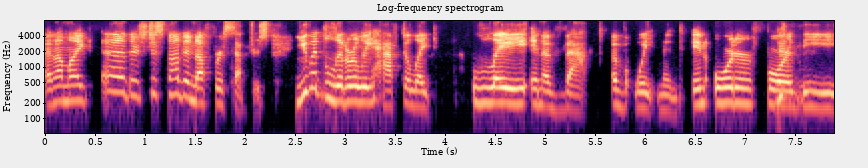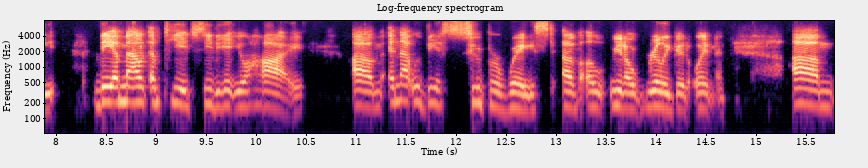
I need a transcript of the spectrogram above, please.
And I'm like, eh, there's just not enough receptors. You would literally have to like lay in a vat of ointment in order for the the amount of THC to get you high um, and that would be a super waste of a you know really good ointment. Um,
